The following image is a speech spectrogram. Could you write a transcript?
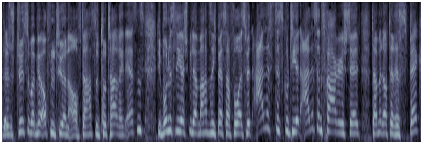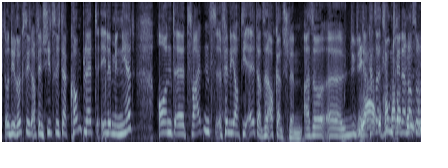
Du stößt du bei mir offene Türen auf. Da hast du total recht. Erstens, die Bundesligaspieler machen es nicht besser vor. Es wird alles diskutiert, alles in Frage gestellt, damit auch der Respekt und die Rücksicht auf den Schiedsrichter komplett eliminiert. Und äh, zweitens finde ich auch die Eltern sind auch ganz schlimm. Also äh, ja, da kannst du als Jugendtrainer noch so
